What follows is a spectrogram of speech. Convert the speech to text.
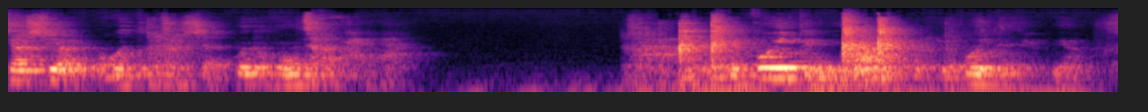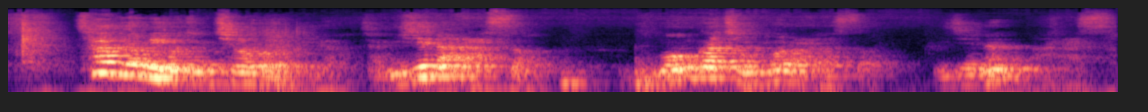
등차 수열, 요거 등차 수열. 근데 공차가 달라. 자, 이게 포인트입니다. 이렇게 포인트 되고요. 자, 그럼 이거 좀 지워버릴게요. 자, 이제는 알았어. 뭔가 정보를 알았어. 이제는 알았어.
